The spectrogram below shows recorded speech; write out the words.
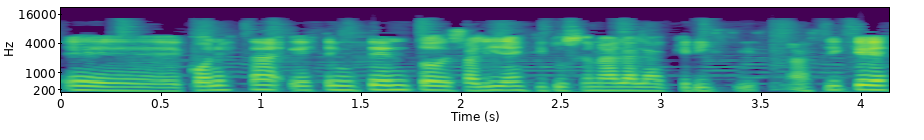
eh, con esta, este intento de salida institucional a la crisis. Así que,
